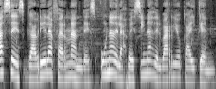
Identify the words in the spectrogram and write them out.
bases es Gabriela Fernández, una de las vecinas del barrio Caiquén.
